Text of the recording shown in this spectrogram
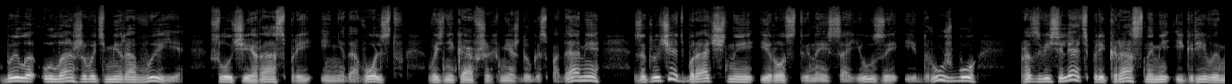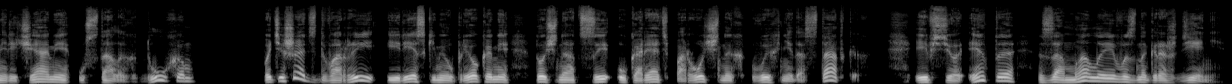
было улаживать мировые, в случае распри и недовольств, возникавших между господами, заключать брачные и родственные союзы и дружбу, развеселять прекрасными игривыми речами усталых духом, потешать дворы и резкими упреками точно отцы укорять порочных в их недостатках, и все это за малое вознаграждение.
